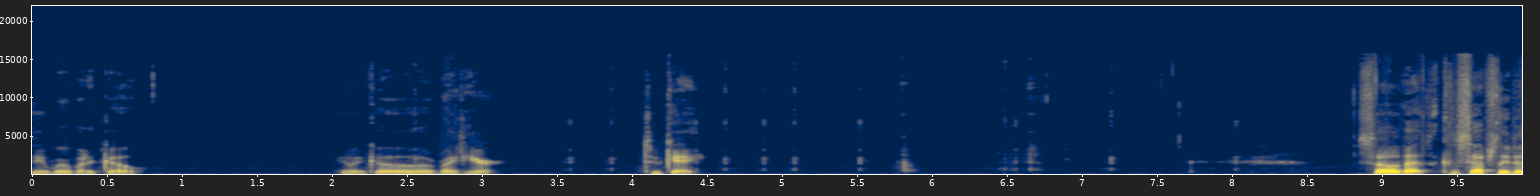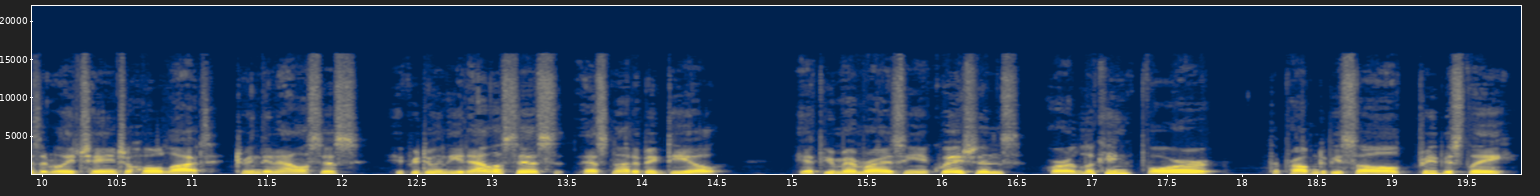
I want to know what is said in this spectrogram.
see, where would it go? It would go right here. 2K. So that conceptually doesn't really change a whole lot during the analysis. If you're doing the analysis, that's not a big deal. if you're memorizing equations or looking for the problem to be solved previously,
